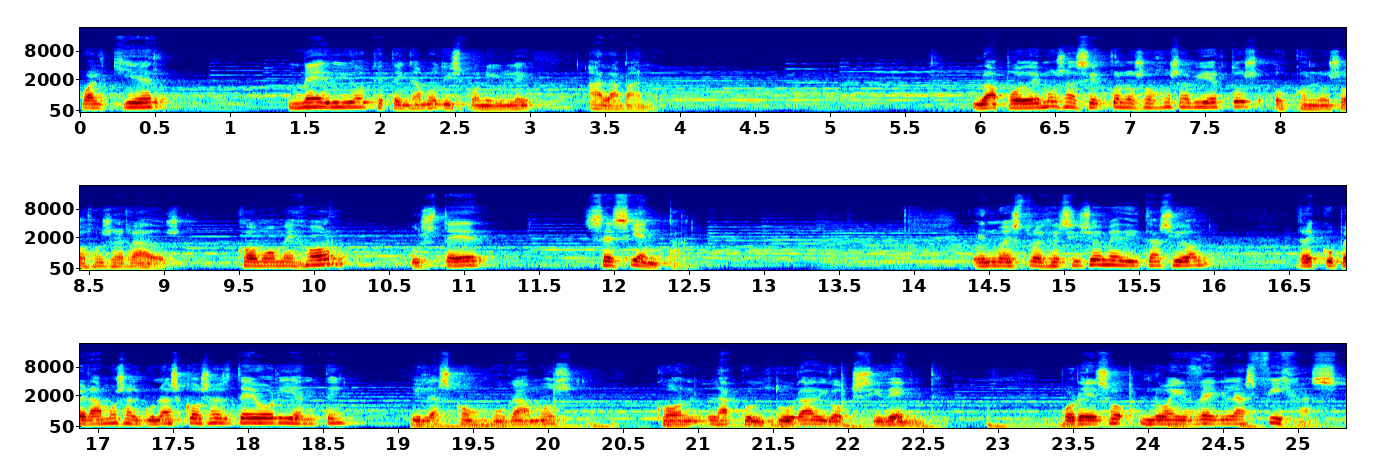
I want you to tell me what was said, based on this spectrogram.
cualquier medio que tengamos disponible a la mano. Lo podemos hacer con los ojos abiertos o con los ojos cerrados, como mejor usted se sienta. En nuestro ejercicio de meditación recuperamos algunas cosas de Oriente y las conjugamos con la cultura de Occidente. Por eso no hay reglas fijas,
